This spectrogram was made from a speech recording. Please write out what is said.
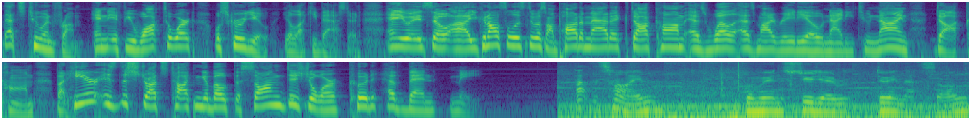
That's to and from. And if you walk to work, well, screw you, you lucky bastard. Anyway, so uh, you can also listen to us on podomatic.com as well as myradio929.com. But here is the Struts talking about the song du jour, Could Have Been Me. At the time, when we were in the studio doing that song,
